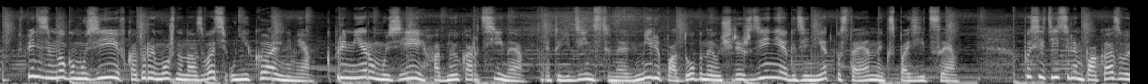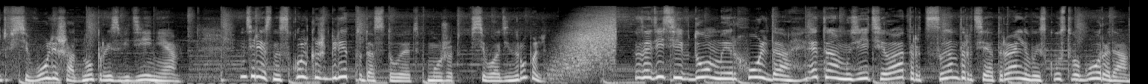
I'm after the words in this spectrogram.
В Пензе много музеев, которые можно назвать уникальными. К примеру, музей одной картины. Это единственное в мире подобное учреждение, где нет постоянной экспозиции посетителям показывают всего лишь одно произведение. Интересно, сколько же билет туда стоит? Может, всего один рубль? Зайдите в дом Мейрхольда. Это музей-театр, центр театрального искусства города.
